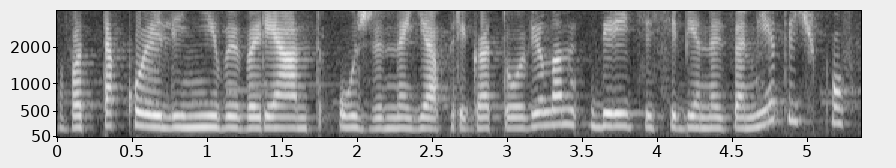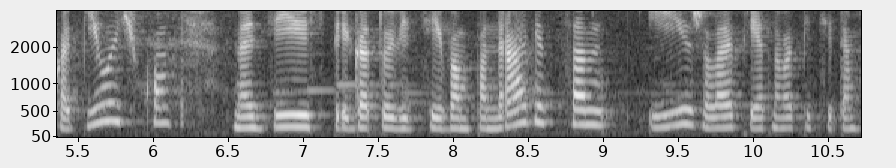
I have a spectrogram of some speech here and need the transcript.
Вот такой ленивый вариант ужина я приготовила. Берите себе на заметочку, в копилочку. Надеюсь, приготовите и вам понравится. И желаю приятного аппетита.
